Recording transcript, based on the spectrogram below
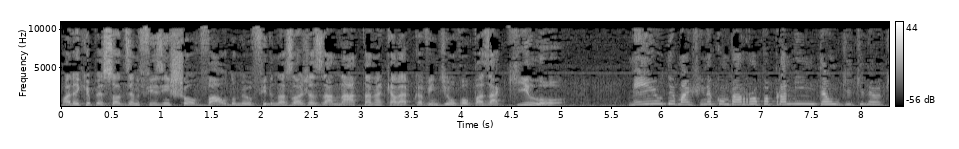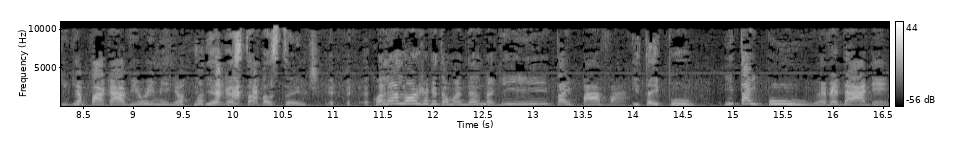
Olha aqui o pessoal dizendo, fiz enxoval do meu filho nas lojas Zanata. Naquela época vendiam roupas a quilo. Meu Deus, imagina comprar roupa pra mim, então. O que, que, que ia pagar, viu, Emílio? Ia gastar bastante. Qual é a loja que estão mandando aqui? Itaipava. Itaipu, Itaipu, é verdade.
